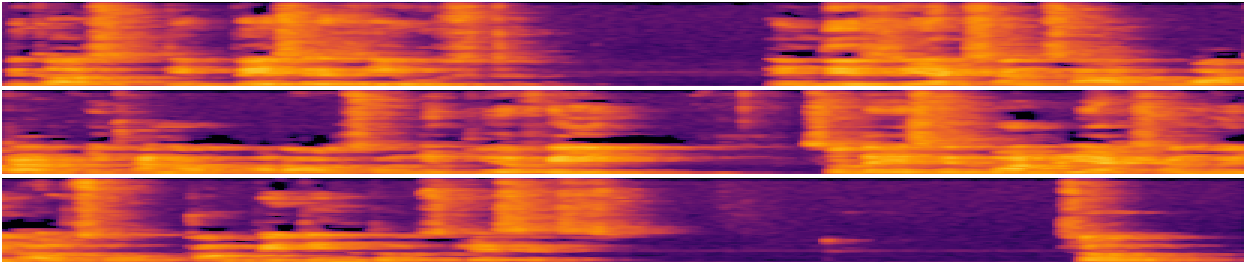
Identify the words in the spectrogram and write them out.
because the bases used in these reactions are water, ethanol are also nucleophilic. So the SN1 reaction will also compete in those cases. So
